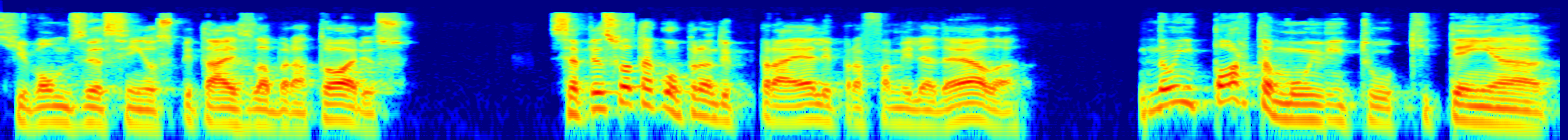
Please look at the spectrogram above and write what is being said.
que vamos dizer assim, hospitais e laboratórios, se a pessoa está comprando para ela e para a família dela, não importa muito que tenha.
